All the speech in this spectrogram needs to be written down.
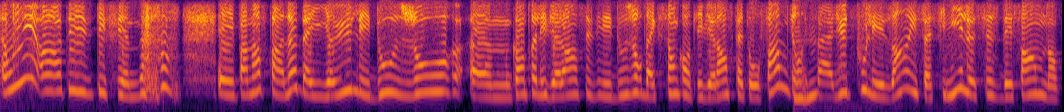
Ah oui, ah, t'es, fine. et pendant ce temps-là, ben, il y a eu les 12 jours euh, contre les violences, les 12 jours d'action contre les violences faites aux femmes. Mm-hmm. Ça a lieu tous les ans et ça finit le 6 décembre, donc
